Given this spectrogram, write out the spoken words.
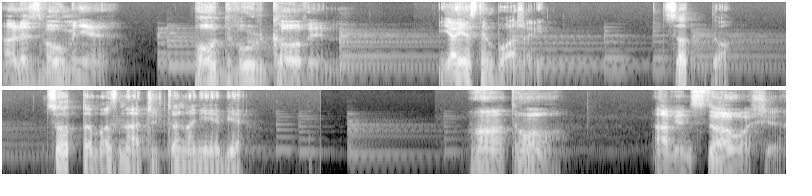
ale zwoł mnie podwórkowym. Ja jestem Błażej. Co to? Co to ma znaczyć to na niebie? A to. A więc stało się.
